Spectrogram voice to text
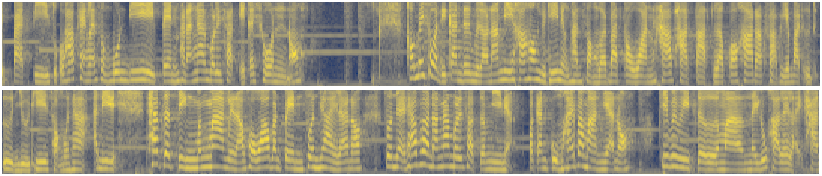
28 ปี สุขภาพแข็งแรงสมบูรณ์ดี เป็นพนักงานบริษัทเอกชนเนาะ เขาไม่สวัสดิการเดิมอยู่แล้วนะ มีค่าห้องอยู่ที่ 1,200 บาทต่อวัน ค่าผ่าตัด แล้วก็ค่ารักษาพยาบาลอื่น ๆ อยู่ที่25,000อันนี้แทบจะจริงมาก ๆ เลยนะ เพราะว่ามันเป็นส่วนใหญ่แล้วเนาะ ส่วนใหญ่ถ้าพนักงานบริษัทจะมีเนี่ยประกันกลุ่มให้ประมาณเนี้ยเนาะที่บีบีเจอมาในลูกค้าหลาย ๆท่าน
